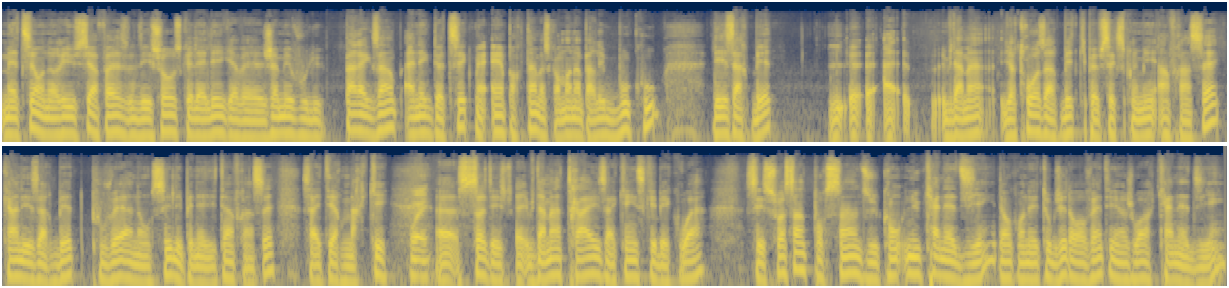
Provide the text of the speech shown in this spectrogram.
mais tu sais, on a réussi à faire des choses que la Ligue avait jamais voulu. Par exemple, anecdotique, mais important, parce qu'on m'en a parlé beaucoup, les arbitres euh, euh, évidemment, il y a trois arbitres qui peuvent s'exprimer en français. Quand les arbitres pouvaient annoncer les pénalités en français, ça a été remarqué. Oui. Euh, ça, évidemment, 13 à 15 Québécois, c'est 60% du contenu canadien. Donc, on a été obligé d'avoir 21 joueurs canadiens.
